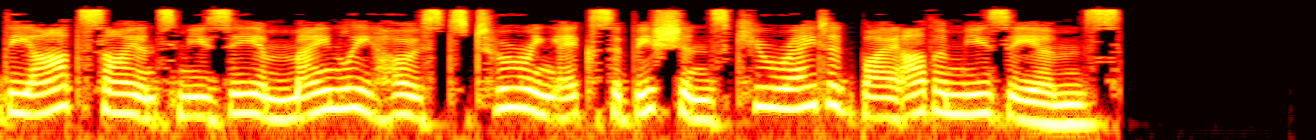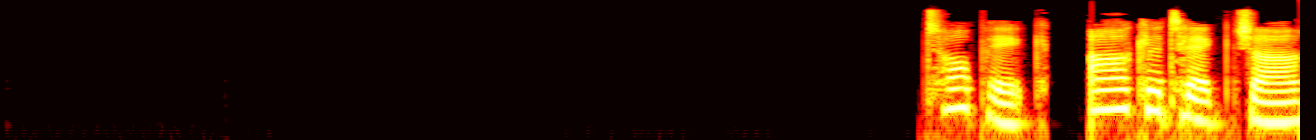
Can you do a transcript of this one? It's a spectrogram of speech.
The Art Science Museum mainly hosts touring exhibitions curated by other museums. Topic: Architecture.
